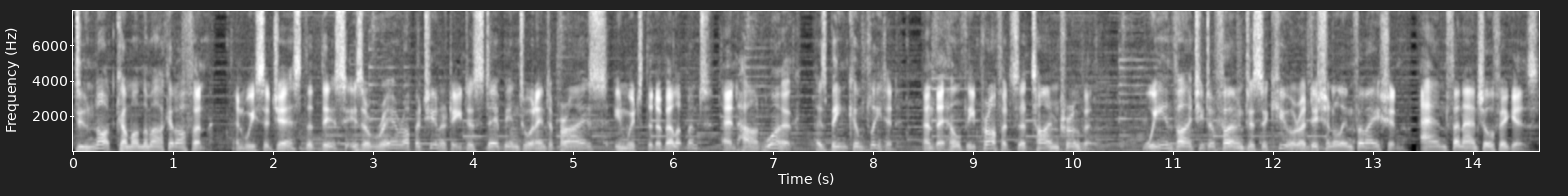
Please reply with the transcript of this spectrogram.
do not come on the market often, and we suggest that this is a rare opportunity to step into an enterprise in which the development and hard work has been completed and the healthy profits are time proven. We invite you to phone to secure additional information and financial figures.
